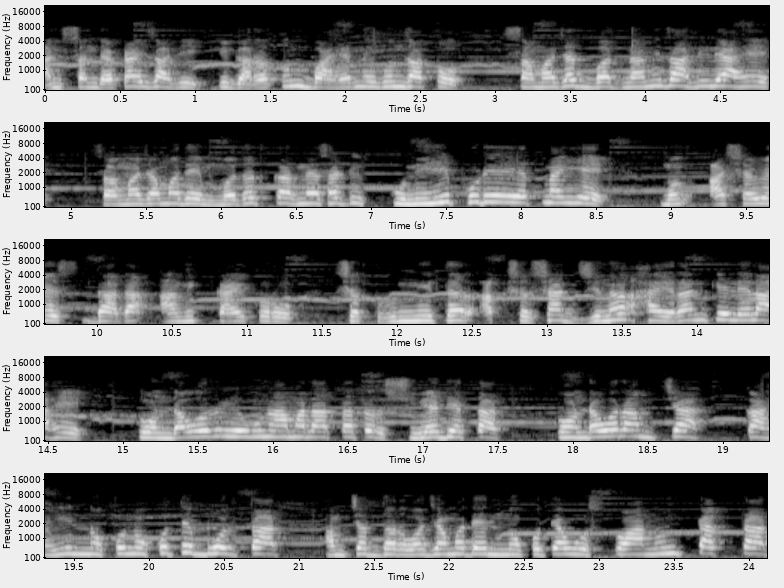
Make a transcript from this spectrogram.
आणि संध्याकाळी झाली की घरातून बाहेर निघून जातो. समाजात बदनामी झालेली आहे. समाजामध्ये मदत करण्यासाठी कुणीही पुढे येत नाहीये. मग अशा वेळेस दादा आम्ही काय करू? शत्रूंनी तर अक्षरशः जिनं हैराण केलेलं आहे. तोंडावर येऊन आम्हाला आता तर शिव्या देतात. तोंडावर आमच्या काही नको नको ते बोलतात. आमच्या दरवाजामध्ये नको त्या वस्तू आणून टाकतात.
